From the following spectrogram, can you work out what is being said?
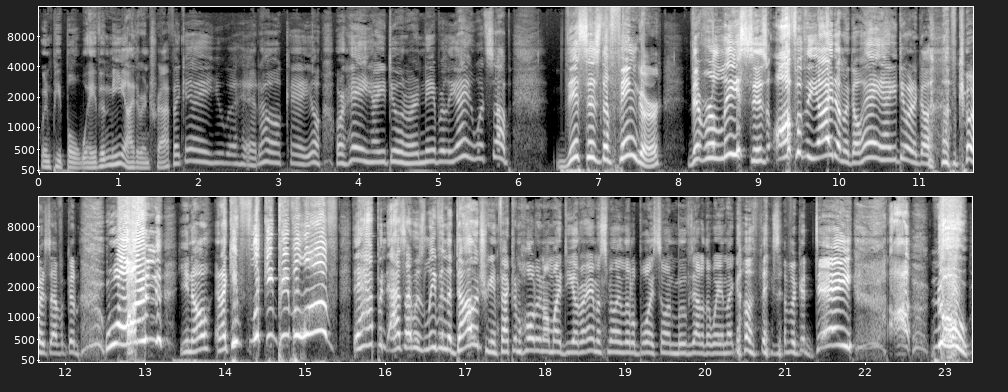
when people wave at me either in traffic hey you go ahead okay oh, or hey how you doing or a neighborly hey what's up this is the finger that releases off of the item and go, hey, how you doing? I go, of course, have a good one, you know, and I keep flicking people off. That happened as I was leaving the Dollar Tree. In fact, I'm holding all my deodorant. I'm a smelly little boy. Someone moves out of the way. I'm like, oh, thanks. Have a good day. Ah, no,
